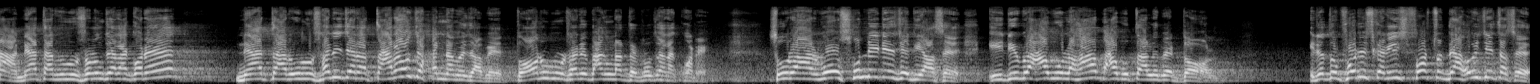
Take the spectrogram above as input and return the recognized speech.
না, নেতার অনুসরণ যারা করে, নেতার অনুসারী যারা, তারাও জাহান নামে যাবে। তোর অনুসারী বাংলাদেশও যারা করে। সুরার বউ সুন্নিটি যেটি আছে ইডিবে আবুল হাব আবু তালেবের দল। এটা তো পরিষ্কার স্পষ্ট দেওয়া হয়ে যেতেছে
